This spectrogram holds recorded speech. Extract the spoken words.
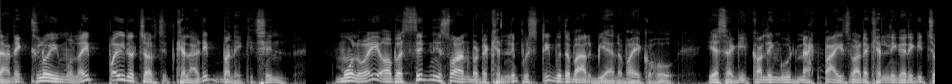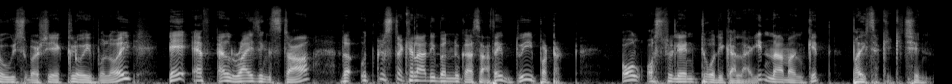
जाने क्लोइ मोलै पहिलो चर्चित खेलाडी बनेकी छिन्। मोलोई अब सिडनी स्वानबाट खेल्ने पुष्टि बुधबार बिहान भएको हो। यसअघि कलिङवुड म्याकपाइजबाट खेल्ने गरेकी चौबिस वर्षीय Chloe Molloy AFL rising star र उत्कृष्ट खेलाडी बन्नुका साथै दुई पटक अल अस्ट्रेलियन टोलीका लागि नामाङ्कित भइसकेकी छिन्।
